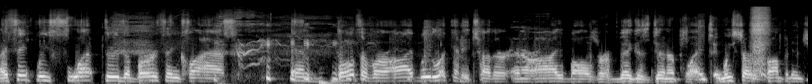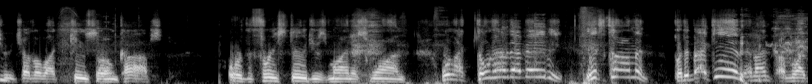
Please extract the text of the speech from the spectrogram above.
I think we slept through the birthing class. And both of our eye, we look at each other and our eyeballs are as big as dinner plates. And we start bumping into each other like Keystone Cops or the Three Stooges minus one. We're like, don't have that baby. It's coming. Put it back in. And I'm, I'm like,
